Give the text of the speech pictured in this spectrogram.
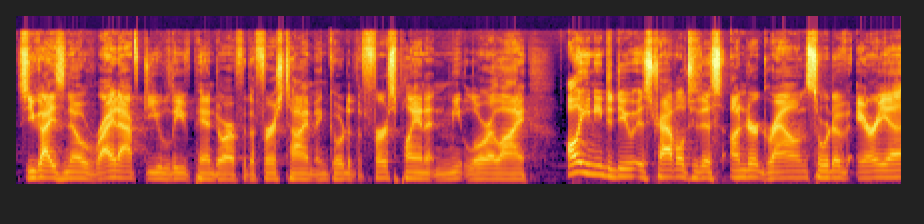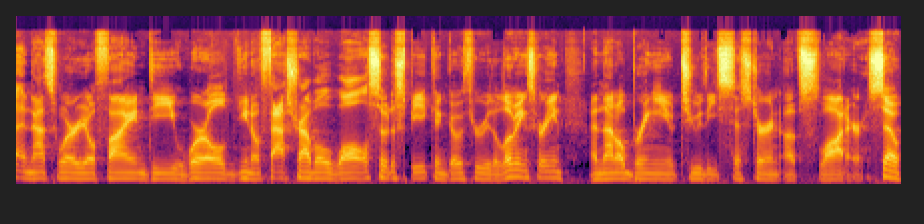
So you guys know right after you leave Pandora for the first time and go to the first planet and meet Lorelei, all you need to do is travel to this underground sort of area, and that's where you'll find the world, you know, fast travel wall, so to speak, and go through the loading screen, and that'll bring you to the Cistern of Slaughter. So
